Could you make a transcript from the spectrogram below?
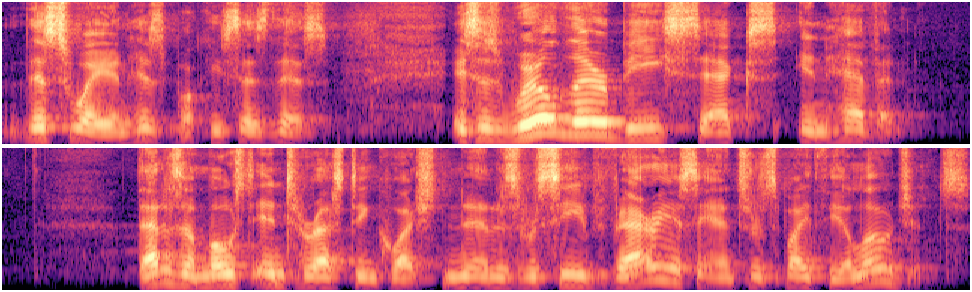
this way in his book. He says this He says, Will there be sex in heaven? That is a most interesting question and has received various answers by theologians.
